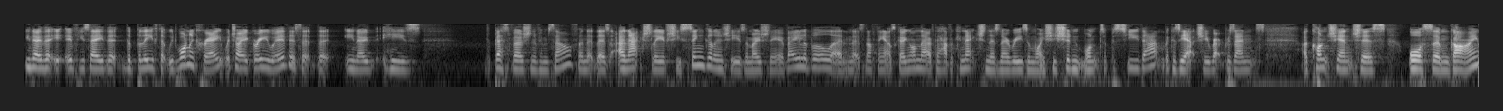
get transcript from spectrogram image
you know that if you say that the belief that we'd want to create, which I agree with, is that that you know he's the best version of himself and that there's and actually if she's single and she's emotionally available and there's nothing else going on there if they have a connection there's no reason why she shouldn't want to pursue that because he actually represents a conscientious awesome guy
